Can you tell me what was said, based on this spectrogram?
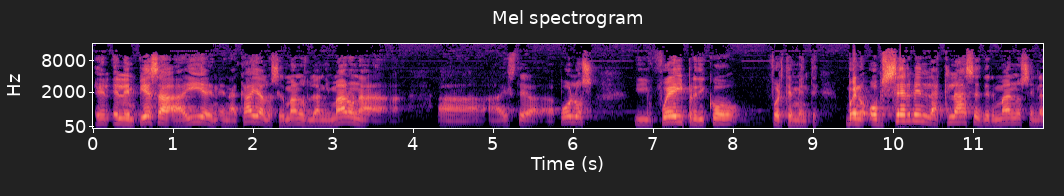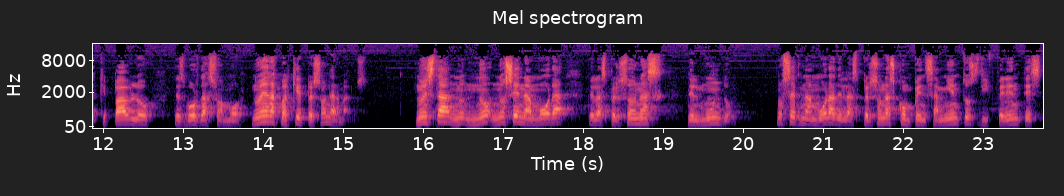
Él, empieza ahí en, en Acaya, los hermanos le animaron a, a, este Apolos y fue y predicó fuertemente. Bueno, observen la clase de hermanos en la que Pablo desborda su amor. No era cualquier persona, hermanos. No, está, no, no se enamora de las personas del mundo. No se enamora de las personas con pensamientos diferentes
